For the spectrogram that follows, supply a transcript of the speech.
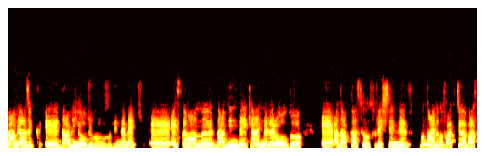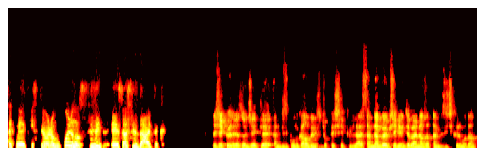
Ben birazcık e, Dublin yolculuğunuzu dinlemek, e, eş zamanlı Dublin'deyken neler oldu, e, adaptasyon süreçleriniz, bunlardan ufakça bahsetmek istiyorum. Buyurunuz, sizi, e, söz sizde artık. Teşekkür ederiz. Öncelikle hani bizi konuk aldığın için çok teşekkürler. Senden böyle bir şey gelince Berna zaten bizi hiç kırmadan,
